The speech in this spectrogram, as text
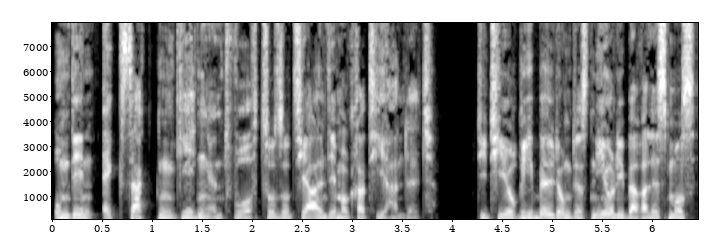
um den exakten Gegenentwurf zur sozialen Demokratie handelt. Die Theoriebildung des Neoliberalismus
